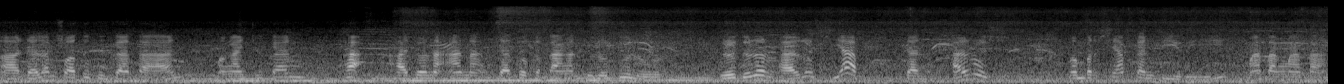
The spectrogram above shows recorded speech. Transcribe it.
uh, dalam suatu gugatan mengajukan hak hadona anak jatuh ke tangan dulur-dulur dulur-dulur harus siap dan harus mempersiapkan diri matang-matang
